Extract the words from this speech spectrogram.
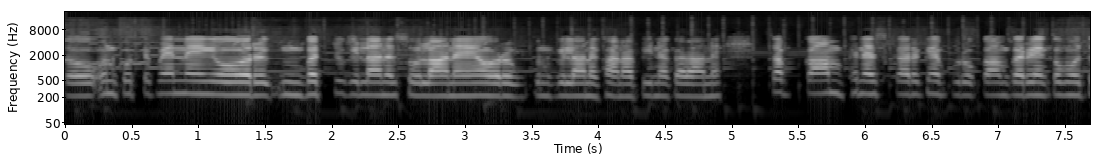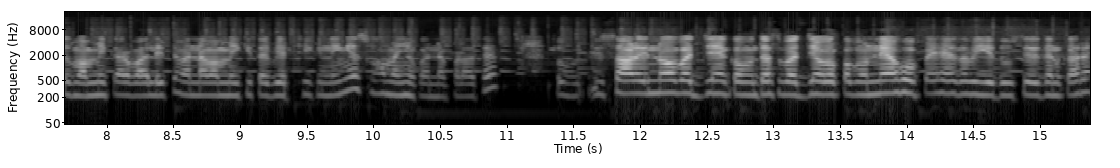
तो उनको टिफ़िन और बच्चों के लाने सोलाने और उनके लाने, खाना पीना कराने, सब काम फिनिश करके, पूरा काम करें कब तो मम्मी करवा लेते, वरना मम्मी की तबीयत ठीक नहीं है, सो हमें यूँ करना पड़ा था तो साढ़े नौ बजे कब दस बजे और कब नए हो पे है तो ये दूसरे दिन करें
